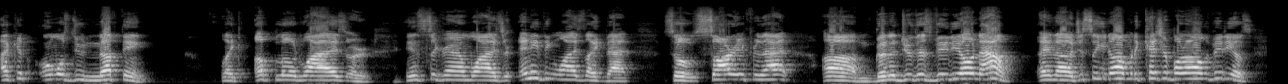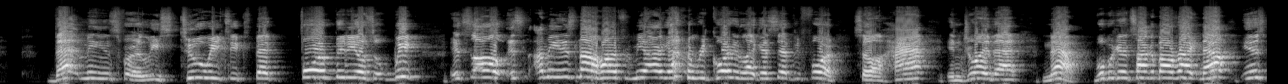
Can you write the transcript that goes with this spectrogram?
I could almost do nothing. Like upload wise or Instagram wise or anything wise like that. So sorry for that. Um gonna do this video now. And uh, just so you know, I'm gonna catch up on all the videos. That means for at least two weeks expect four videos a week it's all, it's, I mean, it's not hard for me. I got them recorded like I said before. So, ha, enjoy that. Now, what we're going to talk about right now is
